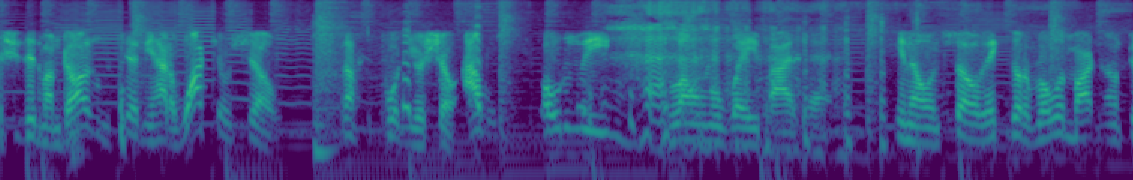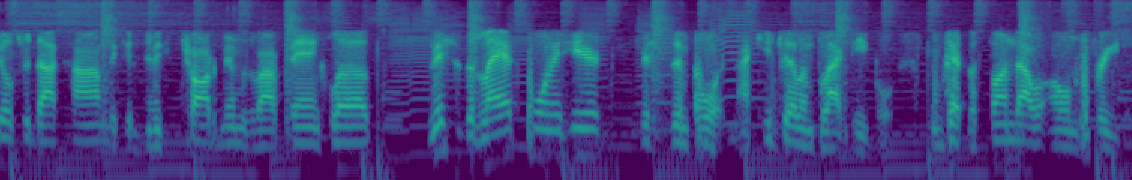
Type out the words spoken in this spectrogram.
she said, my daughter's going to tell me how to watch your show. And I'm supporting your show. I was totally blown away by that. You know, and so they can go to RolandMartinUnfiltered.com. They can, they can charter members of our fan club. And this is the last point here. This is important. I keep telling black people, we've got to fund our own freedom.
